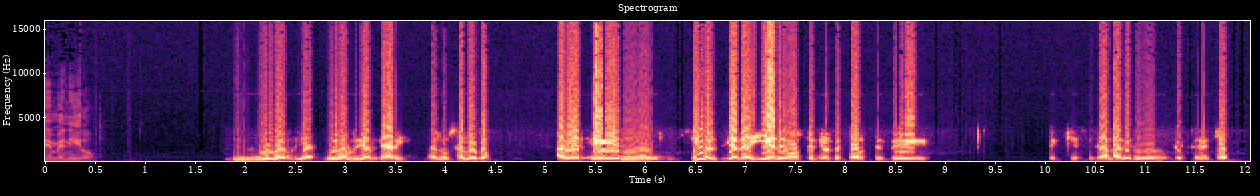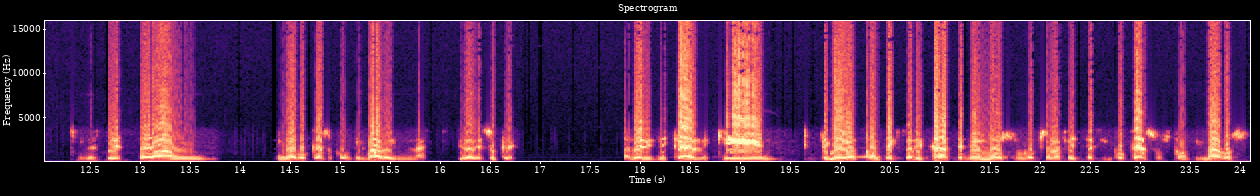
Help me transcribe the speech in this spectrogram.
Bienvenido. Muy buenos días, muy buenos días Gary. un saludo. A ver, eh, sí, el día de ayer hemos tenido reportes de, de que se llama del, del y después a un, nuevo caso confirmado en la ciudad de Sucre. A ver, indicar que, primero contextualizar, tenemos a la fecha cinco casos confirmados,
